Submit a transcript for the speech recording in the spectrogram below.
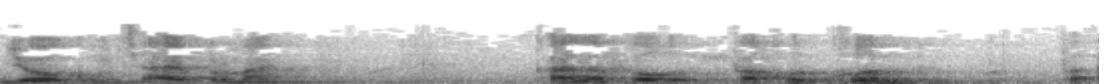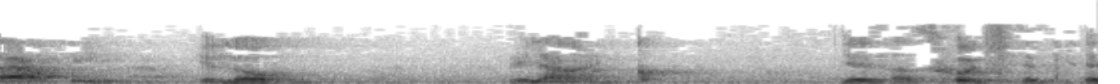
جو حکم چاہے فرمائے۔ کالا فخود خود فاعطی۔ یہ لوگ پلاؤ ان کو۔ جیسا سوچے تھے،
